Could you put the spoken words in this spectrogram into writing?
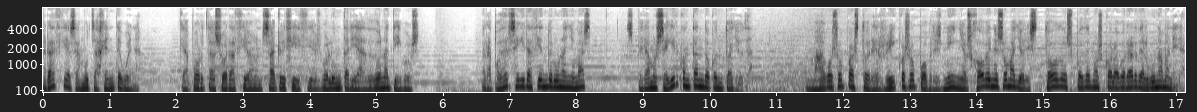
gracias a mucha gente buena que aporta su oración, sacrificios, voluntariado, donativos. Para poder seguir haciéndolo un año más, esperamos seguir contando con tu ayuda. Magos o pastores, ricos o pobres, niños, jóvenes o mayores, todos podemos colaborar de alguna manera.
